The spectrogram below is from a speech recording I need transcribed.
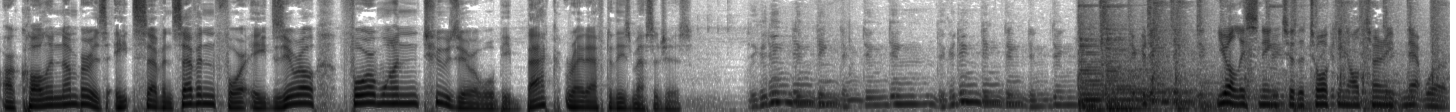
our call in number is 877 480 4120. We'll be back right after these messages. You're listening to the Talking Alternative Network.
